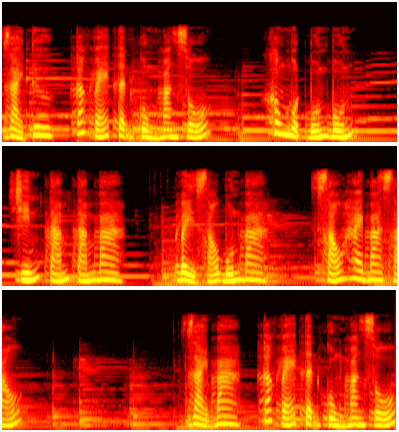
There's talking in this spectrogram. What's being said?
Giải tư, các vé tận cùng mang số 0144 9883 7643 6236 Giải 3, các vé tận cùng mang số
